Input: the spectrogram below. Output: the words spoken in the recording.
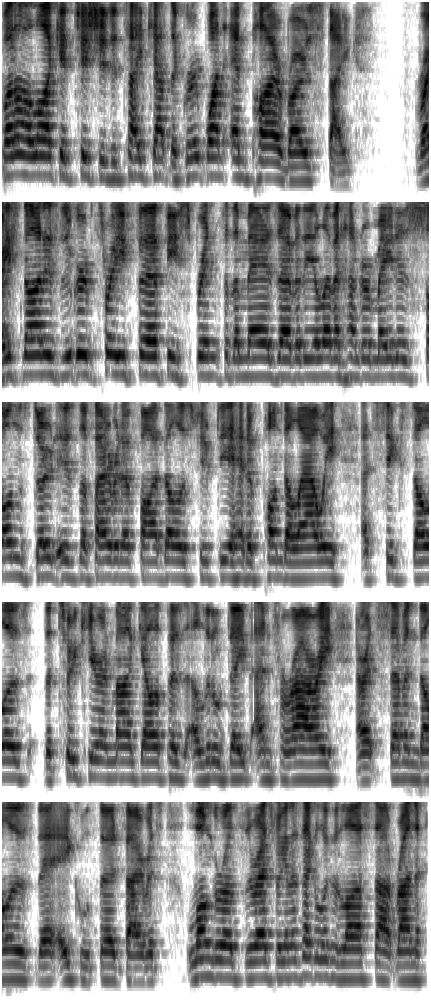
But I like Atishu to take out the Group 1 Empire Rose Stakes. Race 9 is the Group 3 Furphy Sprint for the mares over the 1100 metres. Sons Doot is the favourite at $5.50 ahead of Pondalawi at $6. The two Ciaron Maher Gallopers, A Little Deep and Ferrari are at $7. They're equal third favourites. Longer odds the rest. We're going to take a look at the last start run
